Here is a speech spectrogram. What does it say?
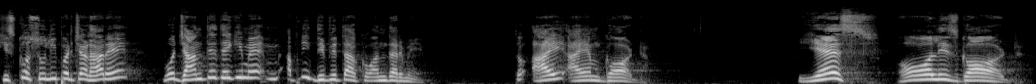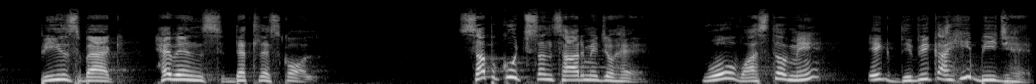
किसको सूली पर चढ़ा रहे वो जानते थे कि मैं अपनी दिव्यता को अंदर में। तो I I am God. Yes, all is God. Peals back, heaven's, deathless call. सब कुछ संसार में जो है, वो वास्तव में एक दिव्य का ही बीज है।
